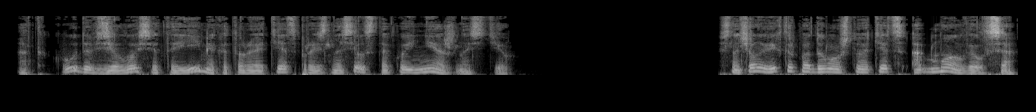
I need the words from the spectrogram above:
Откуда? взялось это имя, которое отец произносил с такой нежностью. Сначала Виктор подумал, что отец обмолвился,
